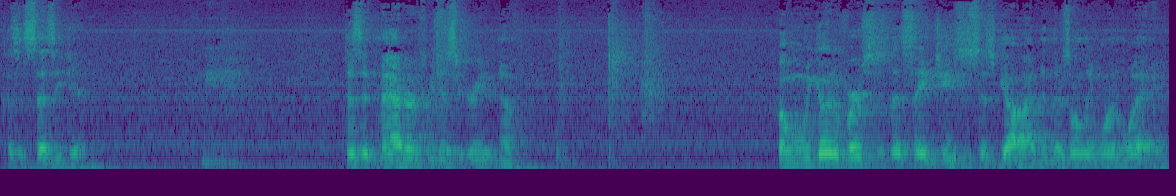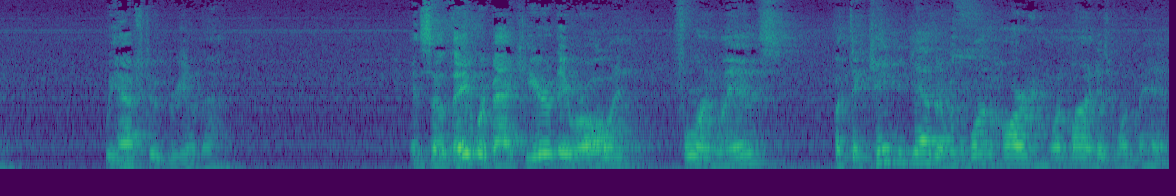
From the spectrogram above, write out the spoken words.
Because it says he did. Does it matter if we disagree? No. But when we go to verses that say Jesus is God and there's only one way, we have to agree on that. And so they were back here, they were all in foreign lands, but they came together with one heart and one mind as one man.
